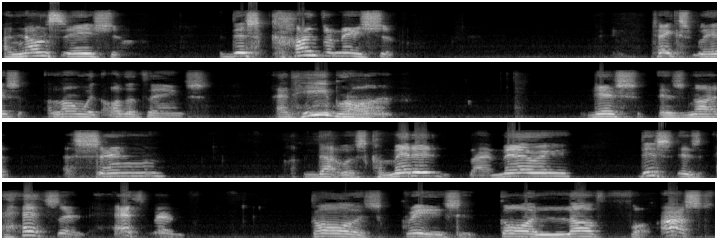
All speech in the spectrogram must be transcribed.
annunciation, this confirmation takes place along with other things at Hebron. This is not a sin that was committed by Mary. This is Hesed, Hesed, God's grace, God's love for us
